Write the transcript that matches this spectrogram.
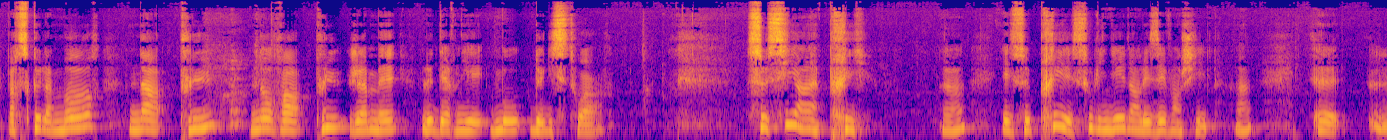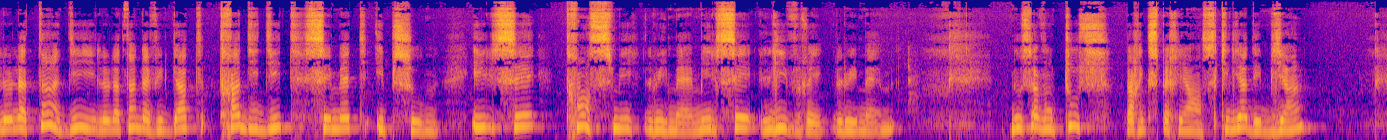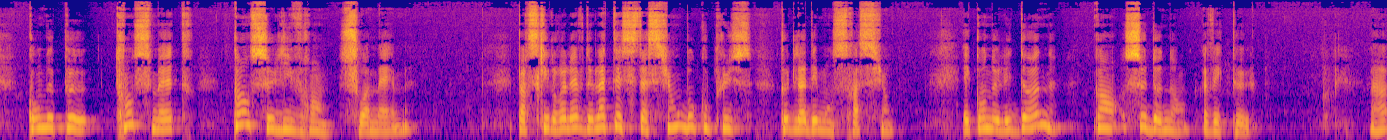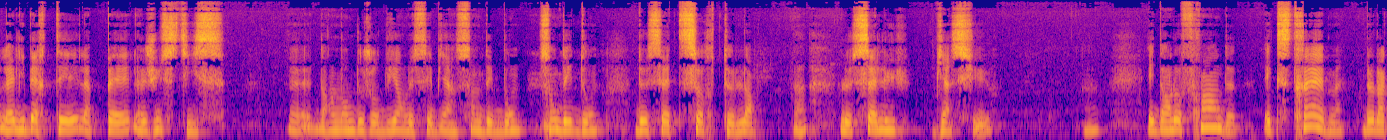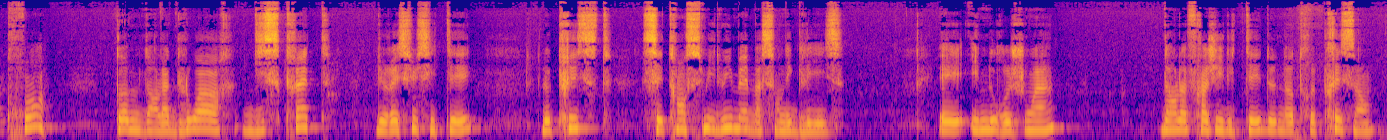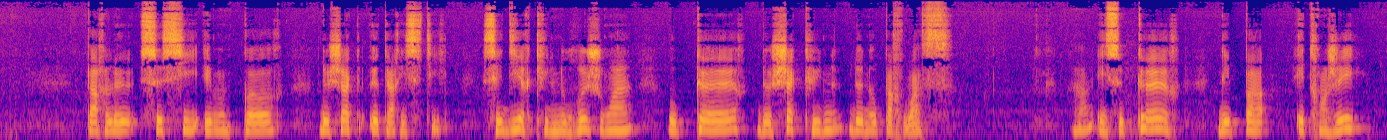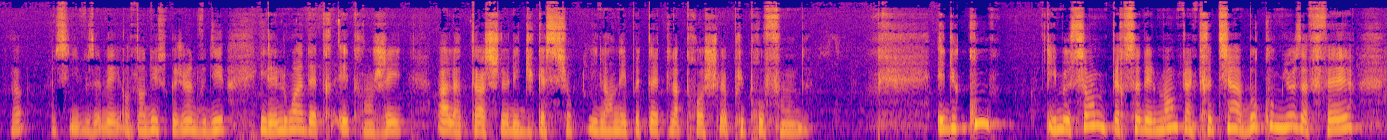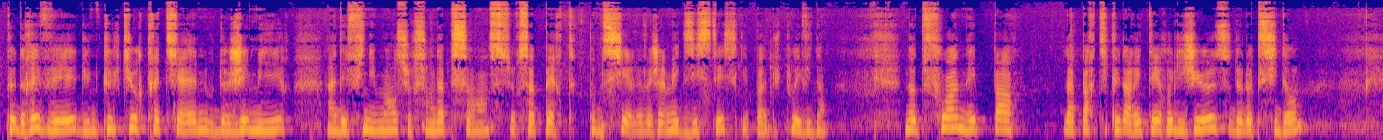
parce que la mort n'a plus, n'aura plus jamais le dernier mot de l'histoire. Ceci a un prix, hein, et ce prix est souligné dans les évangiles. Hein. Euh, le latin dit, le latin de la Vulgate, tradidit semet ipsum. Il s'est transmis lui-même, il s'est livré lui-même. Nous savons tous par expérience qu'il y a des biens qu'on ne peut transmettre qu'en se livrant soi-même, parce qu'ils relèvent de l'attestation beaucoup plus que de la démonstration, et qu'on ne les donne qu'en se donnant avec eux. Hein, la liberté, la paix, la justice, euh, dans le monde d'aujourd'hui, on le sait bien, sont des bons, sont des dons de cette sorte-là. Hein. Le salut, bien sûr. Hein. Et dans l'offrande extrême de la croix, comme dans la gloire discrète du ressuscité, le Christ s'est transmis lui-même à son Église. Et il nous rejoint dans la fragilité de notre présent par le Ceci est mon corps de chaque Eucharistie. C'est dire qu'il nous rejoint au cœur de chacune de nos paroisses. Hein, et ce cœur n'est pas étranger, hein, si vous avez entendu ce que je viens de vous dire, il est loin d'être étranger à la tâche de l'éducation. Il en est peut-être l'approche la plus profonde. Et du coup, il me semble personnellement qu'un chrétien a beaucoup mieux à faire que de rêver d'une culture chrétienne ou de gémir indéfiniment sur son absence, sur sa perte, comme si elle n'avait jamais existé, ce qui n'est pas du tout évident. Notre foi n'est pas la particularité religieuse de l'Occident.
